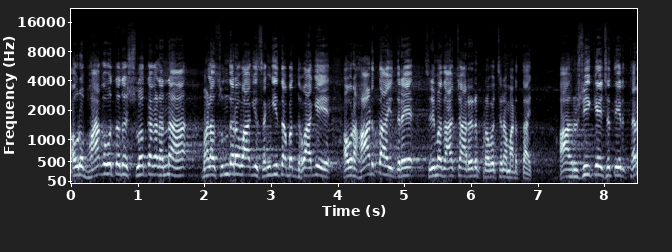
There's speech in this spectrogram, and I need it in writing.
ಅವರು ಭಾಗವತದ ಶ್ಲೋಕಗಳನ್ನು ಬಹಳ ಸುಂದರವಾಗಿ ಸಂಗೀತಬದ್ಧವಾಗಿ ಅವರು ಹಾಡ್ತಾ ಇದ್ದರೆ ಶ್ರೀಮದ್ ಆಚಾರ್ಯರು ಪ್ರವಚನ ಮಾಡ್ತಾ ಆ ಋಷಿಕೇಶ ತೀರ್ಥರ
